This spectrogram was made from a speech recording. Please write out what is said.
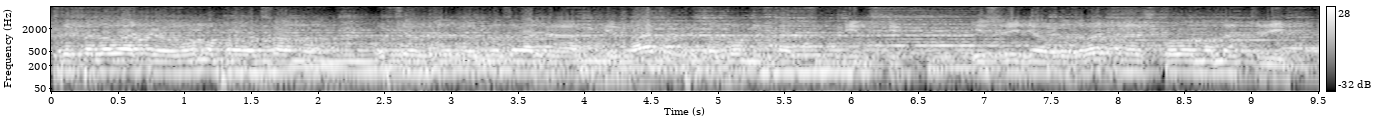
преподаватель ООН православного общеобразовательного гимназии, преподобный старший Украинский и среднеобразовательная школа номер 3.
